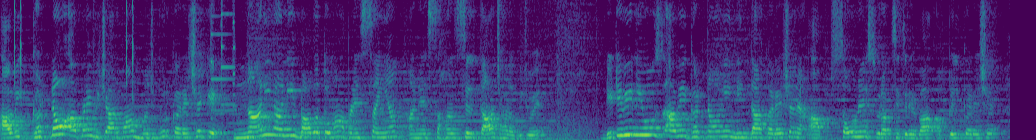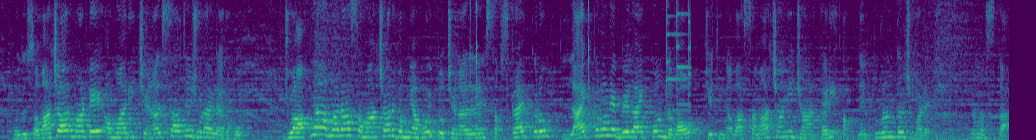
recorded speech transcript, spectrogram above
આવી ઘટનાઓ આપણે વિચારવા મજબૂર કરે છે કે નાની નાની બાબતોમાં આપણે સંયમ અને સહનશીલતા જાળવવી જોઈએ. ડીટીવી ન્યૂઝ આવી ઘટનાઓની નિંદા કરે છે અને આપ સૌને સુરક્ષિત રહેવા અપીલ કરે છે. વધુ સમાચાર માટે અમારી ચેનલ સાથે જોડાયેલા રહો. જો આપને અમારા સમાચાર ગમ્યા હોય તો ચેનલને સબસ્ક્રાઇબ કરો, લાઇક કરો અને બેલ આઇકોન દબાવો, જેથી નવા સમાચારની જાણકારી આપને તુરંત જ મળે. નમસ્કાર.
